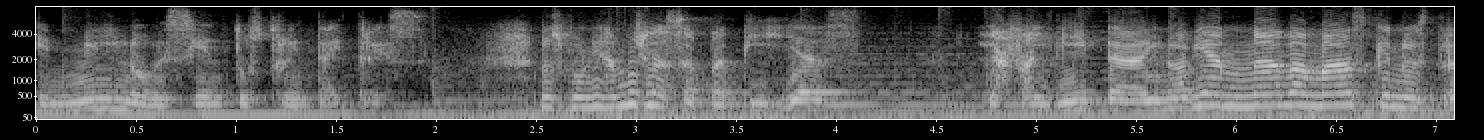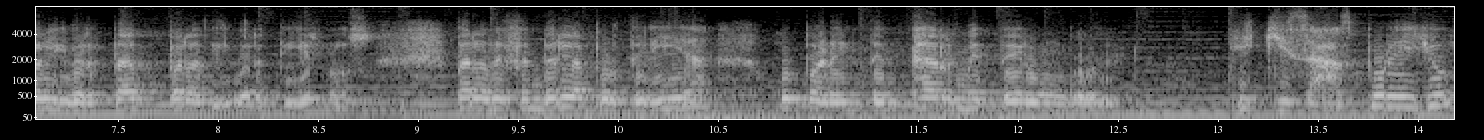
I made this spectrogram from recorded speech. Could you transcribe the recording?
en 1933. Nos poníamos las zapatillas, la faldita y no había nada más que nuestra libertad para divertirnos, para defender la portería o para intentar meter un gol. Y quizás por ello,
